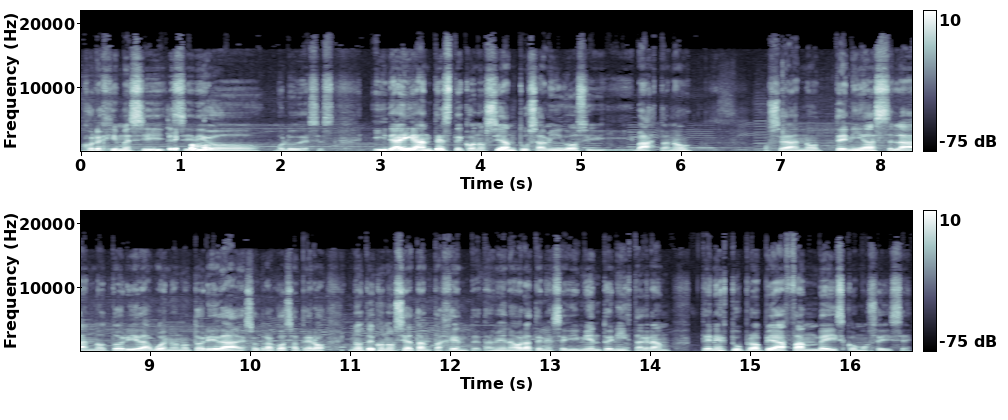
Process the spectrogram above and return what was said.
Corregime si, si digo boludeces. Y de ahí antes te conocían tus amigos y basta, ¿no? O sea, no tenías la notoriedad, bueno, notoriedad es otra cosa, pero no te conocía tanta gente. También ahora tenés seguimiento en Instagram, tenés tu propia fanbase, como se dice.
